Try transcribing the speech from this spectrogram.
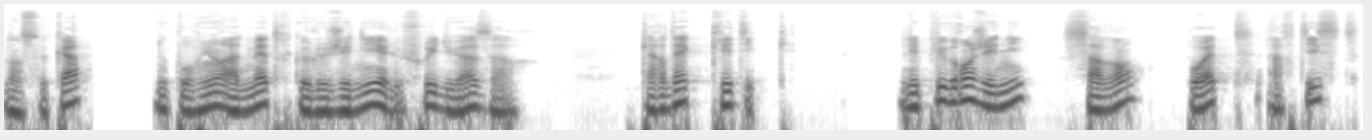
Dans ce cas, nous pourrions admettre que le génie est le fruit du hasard. Kardec critique. Les plus grands génies, savants, poètes, artistes,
